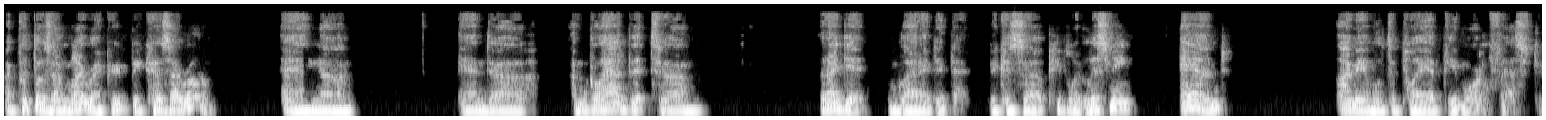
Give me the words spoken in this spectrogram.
I put those on my record because I wrote them, and uh, and I'm glad that um that I did. I'm glad I did that because uh, people are listening, and I'm able to play at the Immortal Fest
